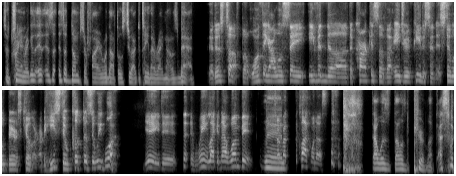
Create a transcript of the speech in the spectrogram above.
it's a train Yeah. wreck. It's, it's, a, it's a dumpster fire without those two. I can tell you that right now. It's bad. It is tough, but one thing I will say, even the the carcass of uh, Adrian Peterson is still a Bears killer. I mean, he still cooked us in week one. yeah, he did. We ain't like it not one bit. Turn Man, back the clock on us. that was that was pure luck. I swear.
